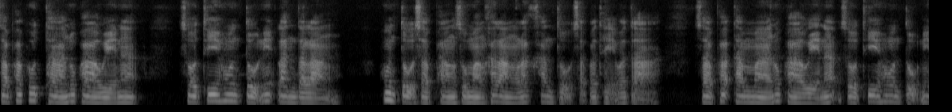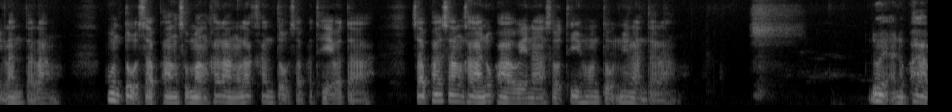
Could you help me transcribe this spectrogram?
สัพพพุทธานุภาเวนะ โสทิโหนตุนิรันตลังโหนตุสัพพังสุมังคลังลักขันตุสัพพเทวตา สัพพธรรมานุภาเวนะโสทิโหนตุนิรันตลังโหนตุสัพพังสุมังคลังลักขันตุสัพพเทวตา สัพพสังฆานุภาเวนะโสทิโหนตุนิรันตลัง ด้วยอนุภาพ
